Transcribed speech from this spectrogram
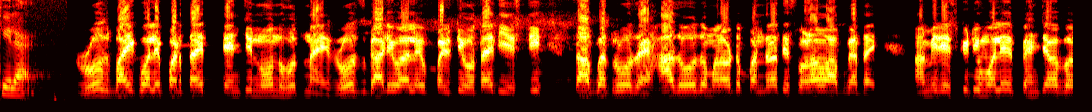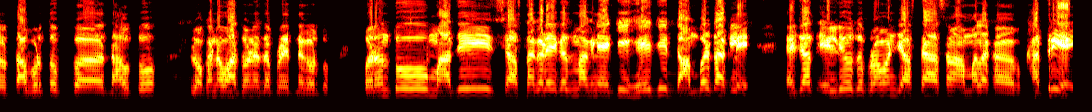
केला आहे रोज बाईकवाले पडतायत त्यांची नोंद होत नाही. रोज गाडीवाले पलटी होत आहेत एस टीचा अपघात रोज आहे. हा जवळजवळ मला वाटतं पंधरा ते सोळावा अपघात आहे. आम्ही रेस्क्यू टीमवाले त्यांच्या ताबडतोब धावतो लोकांना वाचवण्याचा प्रयत्न करतो. परंतु माझी शासनाकडे एकच मागणी आहे की हे जे डांबर टाकले ह्याच्यात एलडीओचं प्रमाण जास्त आहे असं आम्हाला खात्री आहे.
